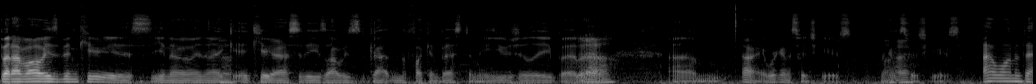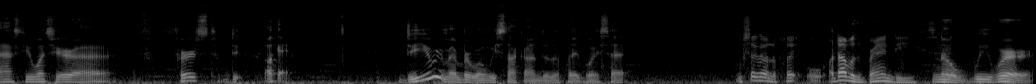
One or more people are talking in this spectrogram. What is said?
But I've always been curious, you know, and like Yeah. curiosity has always gotten the fucking best of me usually. But uh, Yeah. um, all right, we're gonna switch gears. We're gonna Alright. switch gears. I wanted to ask you, what's your uh, first? Do, okay. Do you remember when we snuck onto the Playboy set? We still on the play. Oh, I thought it was Brandy. No, we were,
